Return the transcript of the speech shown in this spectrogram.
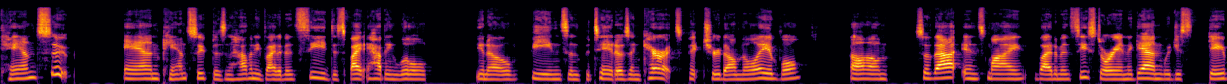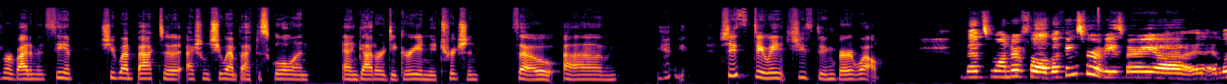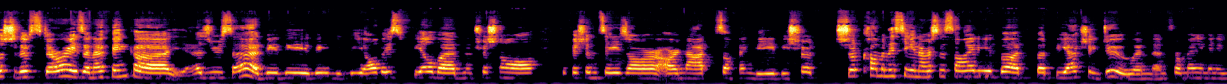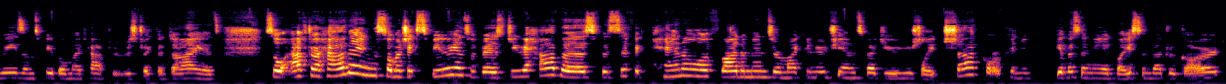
canned soup. And canned soup doesn't have any vitamin C, despite having little you know, beans and potatoes and carrots pictured on the label. Um, so that is my vitamin C story. And again, we just gave her vitamin C. And she went back to actually she went back to school and and got her degree in nutrition. So um, she's doing she's doing very well. That's wonderful. But thanks for these very uh, illustrative stories. And I think, uh, as you said, we, we, we, we always feel that nutritional deficiencies are, are not something we, we should should commonly see in our society, but but we actually do, and, and for many many reasons, people might have to restrict their diets. So after having so much experience with this, do you have a specific panel of vitamins or micronutrients that you usually check, or can you give us any advice in that regard?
